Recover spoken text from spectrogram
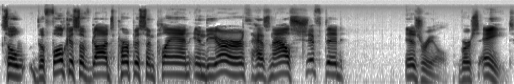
So, the focus of God's purpose and plan in the earth has now shifted Israel. Verse 8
